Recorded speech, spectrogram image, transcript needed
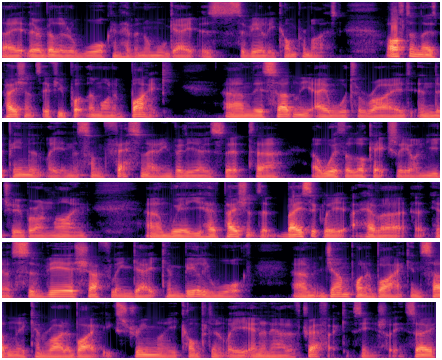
they, their ability to walk and have a normal gait is severely compromised. Often, those patients, if you put them on a bike, um, they're suddenly able to ride independently. And there's some fascinating videos that uh, are worth a look actually on YouTube or online, um, where you have patients that basically have a, a you know severe shuffling gait, can barely walk, um, jump on a bike, and suddenly can ride a bike extremely competently in and out of traffic, essentially. So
